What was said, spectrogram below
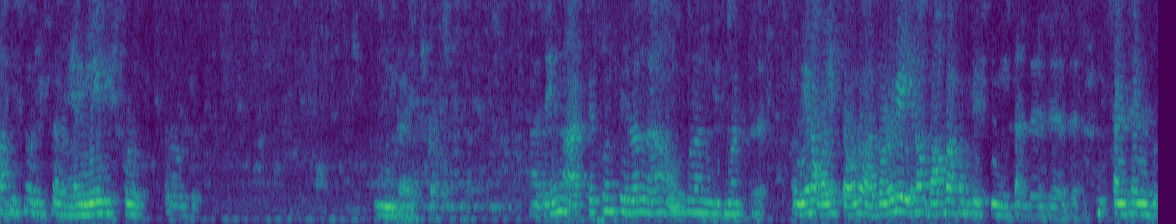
ಆಫೀಸ್ನವ್ರು ಇರ್ತಾರಲ್ಲ ಲೇಡೀಸ್ಗಳು ಹೌದು. ಹಿಂಗಾಯ್ತು. ಅದೇನು ಹಾಕ್ಬೇಕು ಅಂತ ಇರಲ್ಲ ಅವ್ರುಗಳು ಹಂಗೆ ಇದು ಮಾಡ್ತಾರೆ. ಏನೋ ಒಳಗೆ ತಗೊಂಡು ಅದ್ರೊಳಗೆ ಏನೋ ಬಾಂಬ್ ಹಾಕೊಂಡ್ಬಿಟ್ಟಿರ್ತೀವಿ ಅಂತ. ಅದೇ ಅದೇ ಅದೇ. ಸಣ್ಣ ಸಣ್ಣದು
